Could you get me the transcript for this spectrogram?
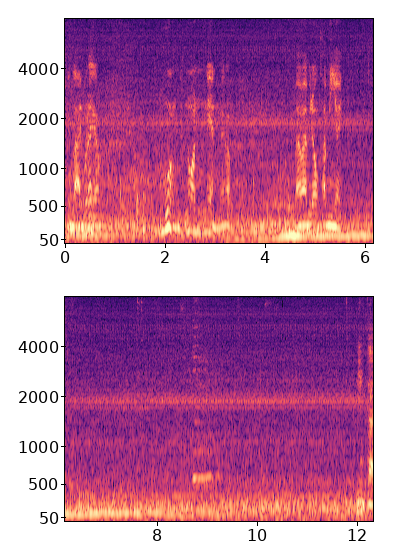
เป็นลายไม่ได้ครับง่วงนอนแน่นนะครับ มามาพี่น้องคำมีใหญ่ปิ้งไก่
